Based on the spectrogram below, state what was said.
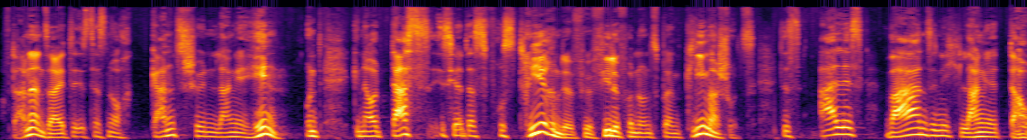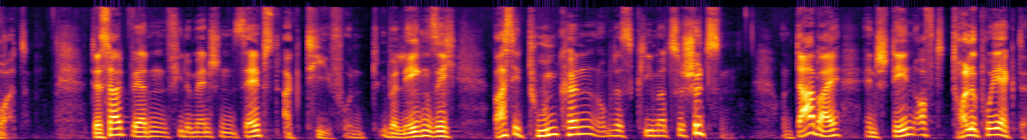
Auf der anderen Seite ist das noch ganz schön lange hin. Und genau das ist ja das Frustrierende für viele von uns beim Klimaschutz, dass alles wahnsinnig lange dauert. Deshalb werden viele Menschen selbst aktiv und überlegen sich, was sie tun können, um das Klima zu schützen. Und dabei entstehen oft tolle Projekte.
